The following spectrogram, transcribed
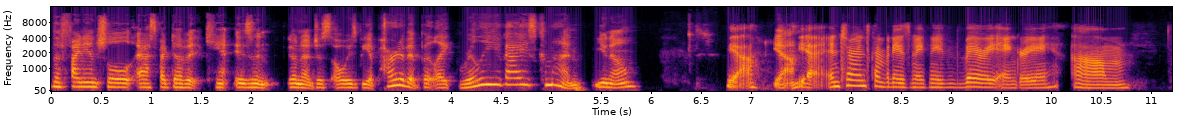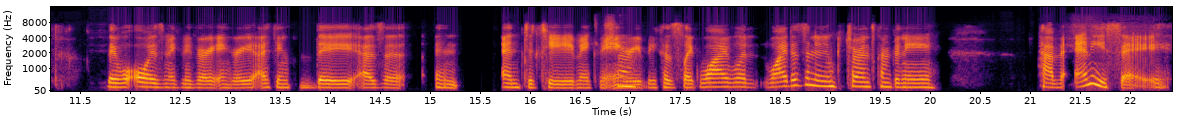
the financial aspect of it can't isn't going to just always be a part of it, but like really, you guys, come on, you know? yeah Yeah. yeah insurance companies make me very angry um they will always make me very angry i think they as a an entity make me Sure. angry because like why would why doesn't an insurance company have any say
